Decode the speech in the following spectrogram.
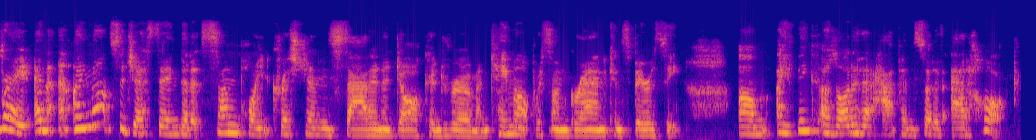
Right. And, and, I'm not suggesting that at some point Christians sat in a darkened room and came up with some grand conspiracy. Um, I think a lot of it happens sort of ad hoc,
